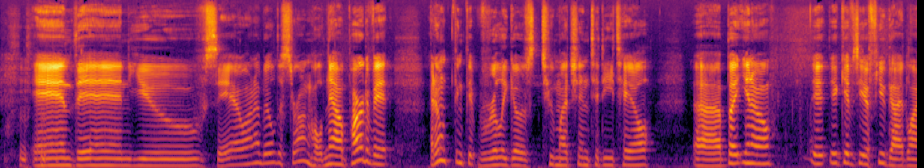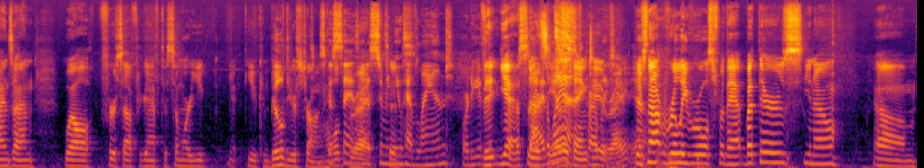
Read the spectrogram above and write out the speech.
and then you say, "I want to build a stronghold." Now, part of it, I don't think it really goes too much into detail, uh, but you know, it, it gives you a few guidelines on. Well, first off, you're gonna have to somewhere you you can build your stronghold. I was gonna stronghold. say, is Right. that assuming So you have land, or do you have The- yes, buy there's- the the other thing too, right? there's not really rules for that, but there's you know, um,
